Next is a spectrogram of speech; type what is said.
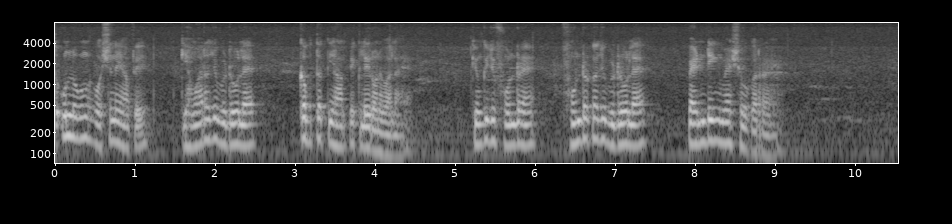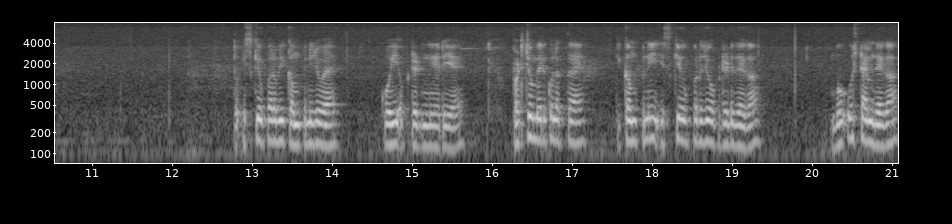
तो उन लोगों का क्वेश्चन है यहाँ पे कि हमारा जो विड्रोल है, कब तक यहाँ पे क्लियर होने वाला है? क्योंकि जो फाउंडर हैं फाउंडर का जो विड्रोल है पेंडिंग में शो कर रहा है। तो इसके ऊपर अभी कंपनी जो है कोई अपडेट नहीं दे रही है। बट जो मेरे को लगता है कि कंपनी इसके ऊपर जो अपडेट देगा वो उस टाइम देगा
